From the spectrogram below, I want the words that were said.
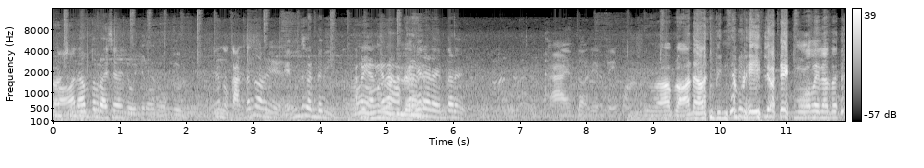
നാലാമത്തെ പ്രാവശ്യം ചോദിക്കണോ നോക്ക്. കണ്ടെന്ന് പറഞ്ഞു. എന്ത് കണ്ട് നീ? കണ്ടില്ല. എങ്ങനെയാണ് എന്താണ്? ആ പ്ലാന്റ് അവൻ പിന്നെ പ്ലേയിലോട്ടെ പോകുന്നതിനകത്ത്.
